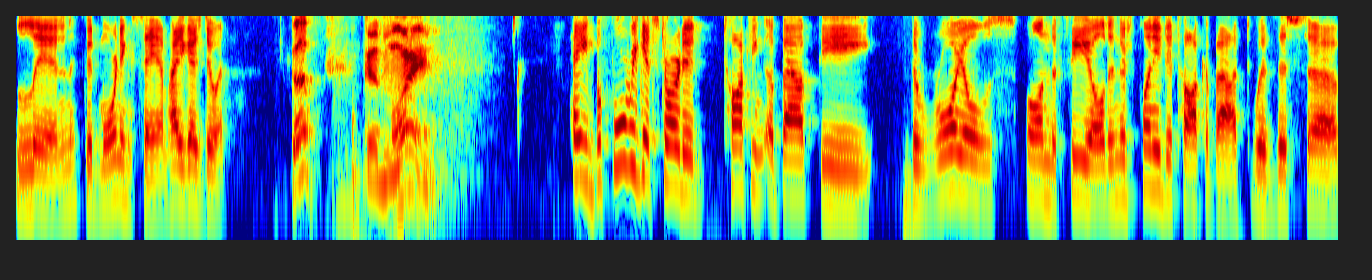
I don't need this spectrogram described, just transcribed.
Lynn. Good morning, Sam. How you guys doing? Good. Good morning. Hey, before we get started talking about the the Royals on the field, and there's plenty to talk about with this, uh,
